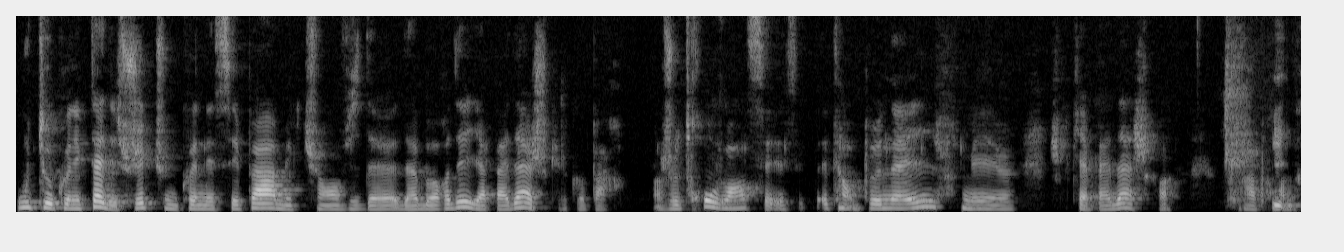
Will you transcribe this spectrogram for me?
ou te connecter à des sujets que tu ne connaissais pas, mais que tu as envie d'a d'aborder, il y a pas d'âge quelque part. Enfin, je trouve, hein, c'est peut-être un peu naïf, mais je trouve qu'il y a pas d'âge, quoi, pour Et apprendre.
